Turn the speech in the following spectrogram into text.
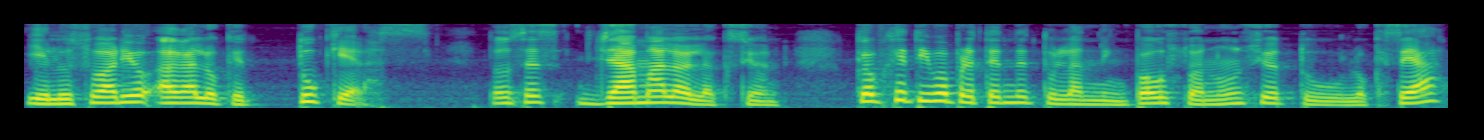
y el usuario haga lo que tú quieras. Entonces, llámalo a la acción. ¿Qué objetivo pretende tu landing post, tu anuncio, tu lo que sea?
